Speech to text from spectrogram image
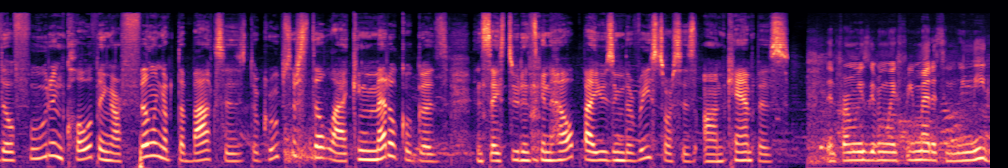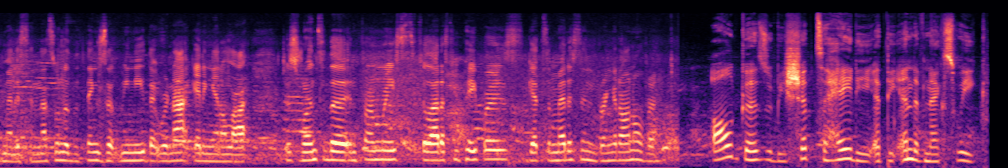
Though food and clothing are filling up the boxes, the groups are still lacking medical goods and say students can help by using the resources on campus. The infirmary is giving away free medicine. We need medicine. That's one of the things that we need that we're not getting in a lot. Just run to the infirmary, fill out a few papers, get some medicine, bring it on over. All goods will be shipped to Haiti at the end of next week.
